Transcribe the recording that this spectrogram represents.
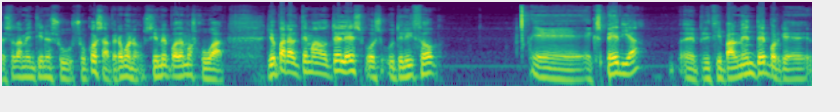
eso también tiene su, cosa, pero bueno, siempre podemos jugar. Yo para el tema de hoteles, pues utilizo eh, Expedia, eh, principalmente porque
